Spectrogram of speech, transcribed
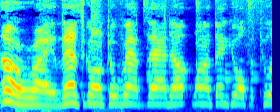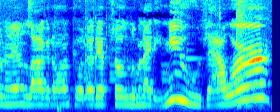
All right, that's going to wrap that up. Want to thank you all for tuning in, logging on to another episode of Illuminati News Hour,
